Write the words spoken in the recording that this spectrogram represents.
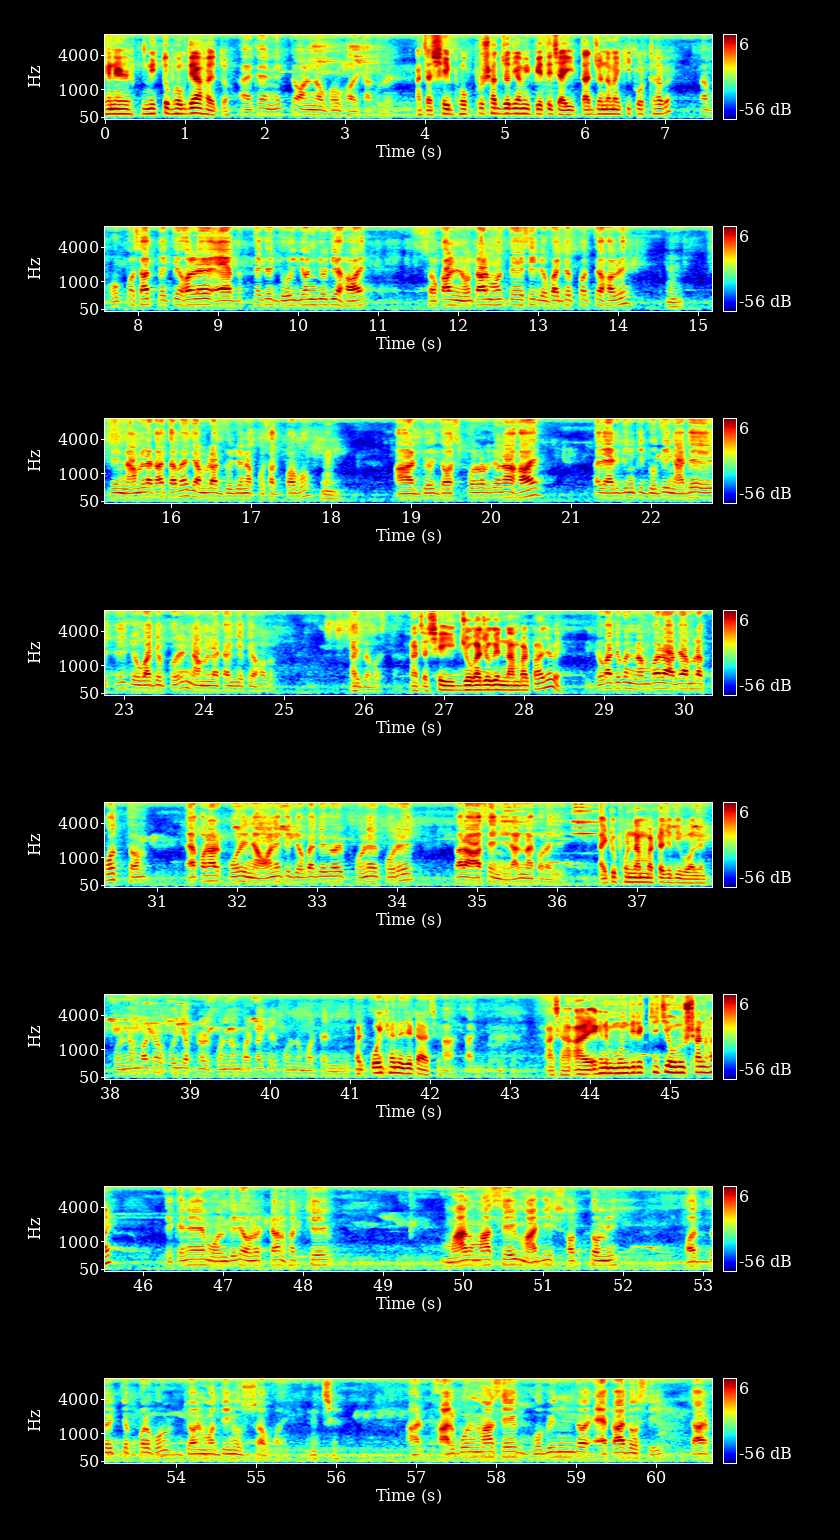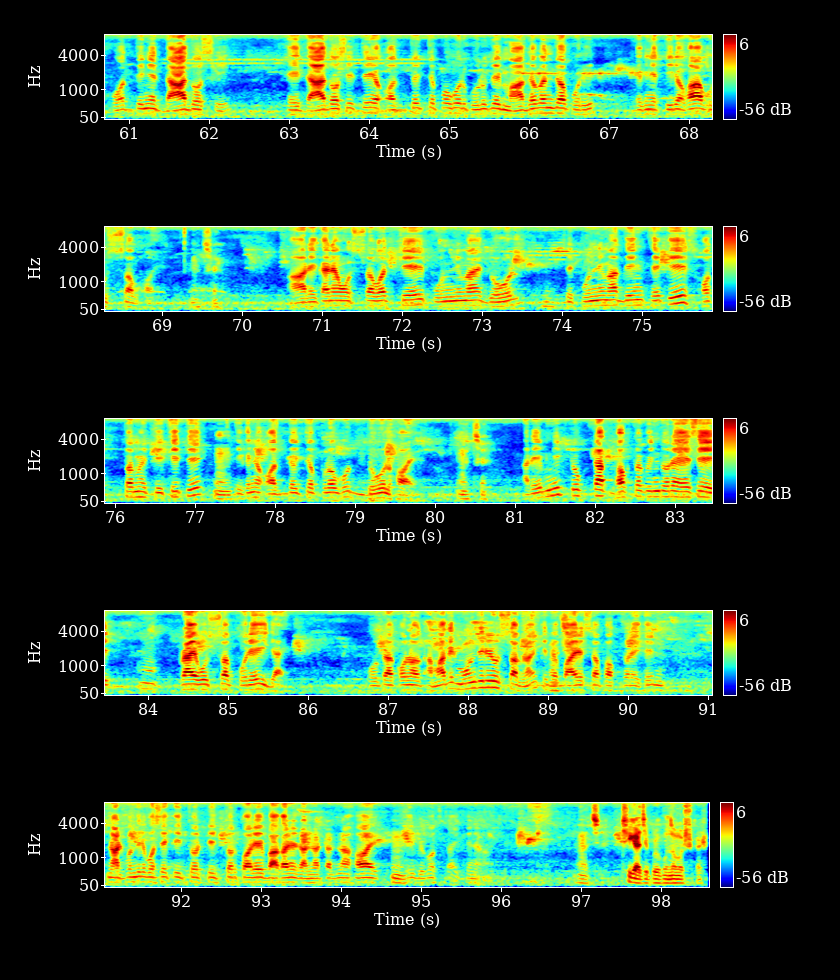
এখানে নিত্য ভোগ দেওয়া হয় তো? এখানে নিত্য অন্ন ভোগ হয় ঠাকুরের। আচ্ছা সেই ভোগ প্রসাদ যদি আমি পেতে চাই তার জন্য আমায় কি করতে হবে? তা ভোগ প্রসাদ পেতে হলে এক থেকে দুইজন যদি হয় সকাল নটার মধ্যে এসে যোগাযোগ করতে হবে। হুম, যে নাম লেখাতে হবে যে আমরা দুজনা প্রসাদ পাবো। হুম, আর যদি দশ পনেরো জনা হয় তাহলে একদিন কি দুদিন আগে এসে যোগাযোগ করে নাম লেখায় যেতে হবে। এই ব্যবস্থা। আচ্ছা সেই যোগাযোগের নাম্বার পাওয়া যাবে? যোগাযোগের নাম্বার আগে আমরা করতাম এখন আর করি না। অনেকে যোগাযোগ ওই ফোনে করে তারা আসেনি রান্না করা যায় আর একটু ফোন নাম্বারটা যদি বলেন। ফোন নাম্বারটা ওই যে আপনার ফোন নাম্বারটা সেই ফোন নাম্বারটা নিয়ে আর ওইখানে যেটা আছে? হ্যাঁ ওইটা। আচ্ছা আর এখানে মন্দিরে কি কি অনুষ্ঠান হয়? এখানে মন্দিরে অনুষ্ঠান হচ্ছে মাঘ মাসে মাঘী সপ্তমী অদ্বৈত প্রভুর জন্মদিন উৎসব হয়। আচ্ছা। আর ফাল্গুন মাসে গোবিন্দ একাদশী তারপর দিনে দ্বাদশী এই দ্বাদশীতে অদ্বৈত প্রভুর গুরুদেব মাধবেন্দ্রপুরী এখানে তিরভাব উৎসব হয়। আচ্ছা। আর এখানে উৎসব হচ্ছে পূর্ণিমায় দোল। সেই পূর্ণিমার দিন থেকে সপ্তমী তিথিতে এখানে অদ্বৈত প্রভুর দোল হয়। আচ্ছা। আর এমনি টুকটাক ভক্তবৃন্দরা এসে প্রায় উৎসব করেই যায়। ওটা কোনো আমাদের মন্দিরের উৎসব নয় কিন্তু আচ্ছা। বাইরের সব ভক্তরা এখানে নাট মন্দিরে বসে কীর্তন টির্তন করে বাগানে রান্না টান্না হয় হুম। এই ব্যবস্থা এখানে হয়। আচ্ছা ঠিক আছে প্রভু নমস্কার।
